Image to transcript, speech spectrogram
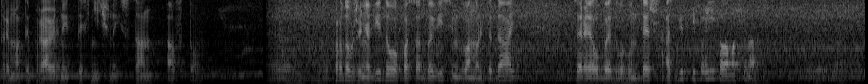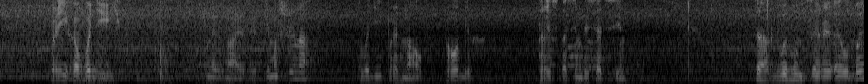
тримати правильний технічний стан авто. Продовження відео Passat B8 2.0 TDI. CRLB двигун теж. А звідки приїхала машина? Приїхав водій. Не знаю звідки машина. Водій пригнав. Пробіг 377. Так, двигун CRLB.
